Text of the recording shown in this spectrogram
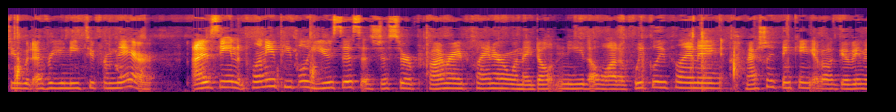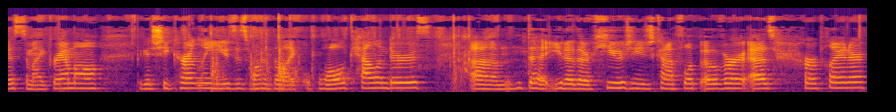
do whatever you need to from there. I've seen plenty of people use this as just their primary planner when they don't need a lot of weekly planning. I'm actually thinking about giving this to my grandma because she currently uses one of the like wall calendars um, that, you know, they're huge. You just kind of flip over as her planner.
